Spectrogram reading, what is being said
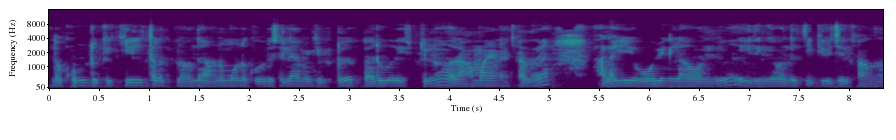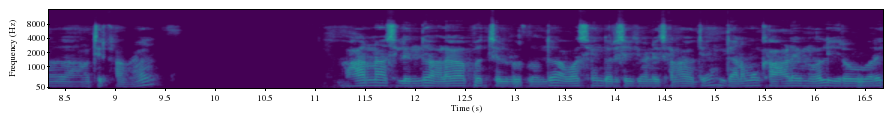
இந்த குன்றுக்கு கீழ்த்தளத்தில் வந்து அனுமனுக்கு ஒரு சிலை அமைக்கப்பட்டது. கருவறை சுற்றிலும் ராமாயண கதை அழகிய ஓவியங்களாக வந்து இது இங்கே வந்து தீட்டி வச்சுருக்காங்க வச்சுருக்காங்க. வாரணாசிலேருந்து அலகாபாத் செல்வர்கள் வந்து அவசியம் தரிசிக்க வேண்டிய தலம் இது. தினமும் காலை முதல் இரவு வரை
